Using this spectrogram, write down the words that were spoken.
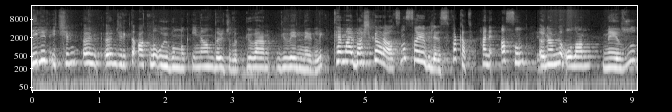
delil için ön- öncelikle akla uygunluk, inandırıcılık, güven, güvenilirlik temel başlıklar altında sayabiliriz. Fakat hani asıl önemli olan mevzu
